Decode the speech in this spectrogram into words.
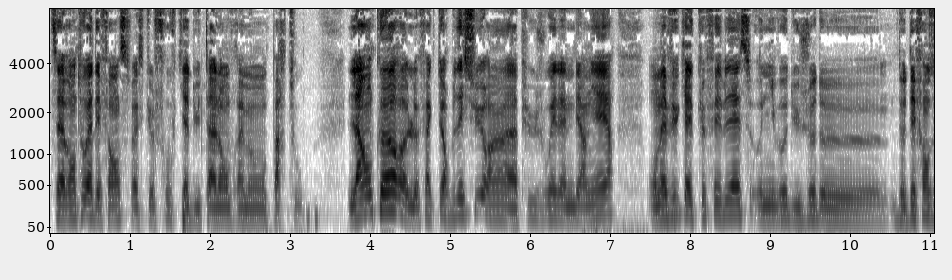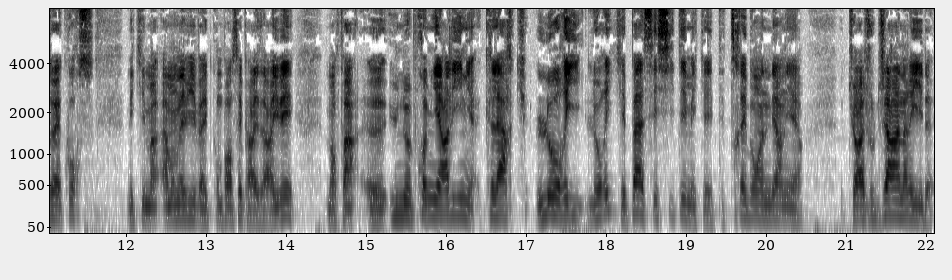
C'est avant tout la défense parce que je trouve qu'il y a du talent vraiment partout. Là encore, le facteur blessure hein, a pu jouer l'année dernière. On a vu quelques faiblesses au niveau du jeu de, défense de la course, mais qui, à mon avis, va être compensé par les arrivées. Mais enfin, euh, une première ligne, Clark, Laurie, Laurie qui est pas assez cité, mais qui a été très bon l'année dernière. Tu rajoutes Jaran Reed,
